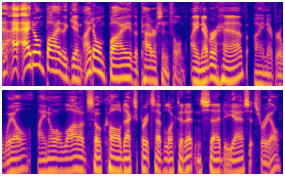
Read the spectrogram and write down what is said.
I, I don't buy the Gim. I don't buy the Patterson film. I never have. I never will. I know a lot of so-called experts have looked at it and said, yes, it's real.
